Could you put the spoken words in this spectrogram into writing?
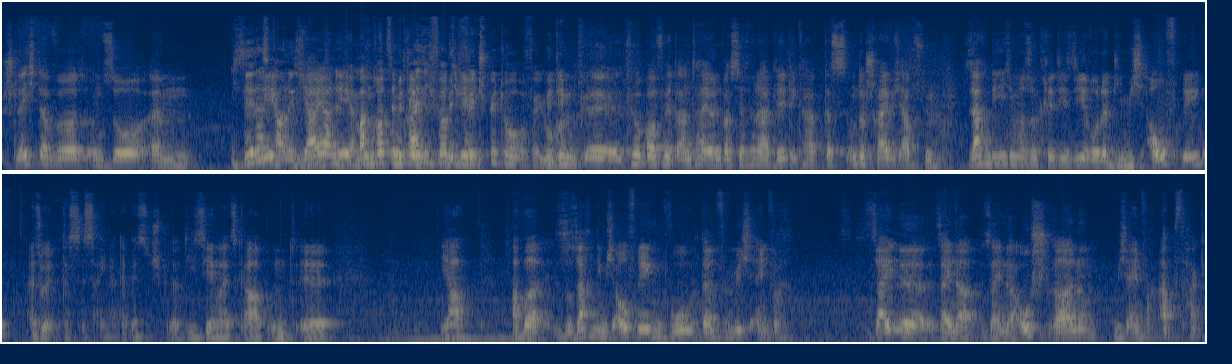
schlechter wird und so. Ähm, ich sehe das Nee, gar nicht so. ja, ja, nee, Er macht trotzdem mit dem- 30, 40 mit dem- Pflichtspieltore für mit Junge. dem äh, Körperfettanteil und was der für eine Athletik hat, das unterschreibe ich absolut. Sachen, die ich immer so kritisiere oder die mich aufregen, also das ist einer der besten Spieler, die es jemals gab und äh, ja, aber so Sachen, die mich aufregen, wo dann für mich einfach seine, seine, seine Ausstrahlung mich einfach abfuckt,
